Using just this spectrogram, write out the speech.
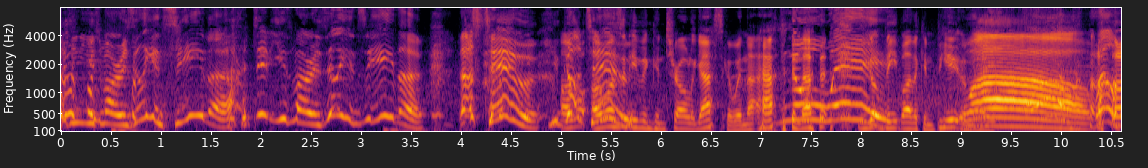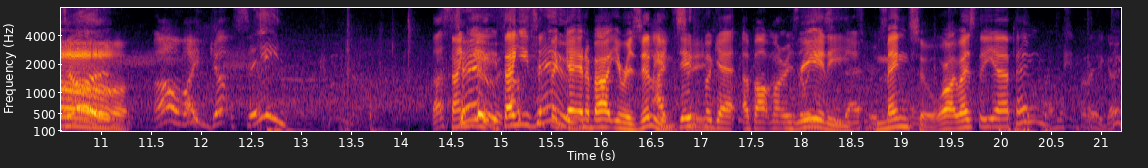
I didn't use my resiliency either. I didn't use my resiliency either. That's two. You've I, got wa- two. I wasn't even controlling Asuka when that happened. No That- way! You got beat by the computer, mate. Wow. Well Oh. done. Oh my god. See. That's Thank two. you. Thank you for two. forgetting about your resilience. I did forget about my resilience. Really there for a second. mental. All right, where's the uh, pen? There you go.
